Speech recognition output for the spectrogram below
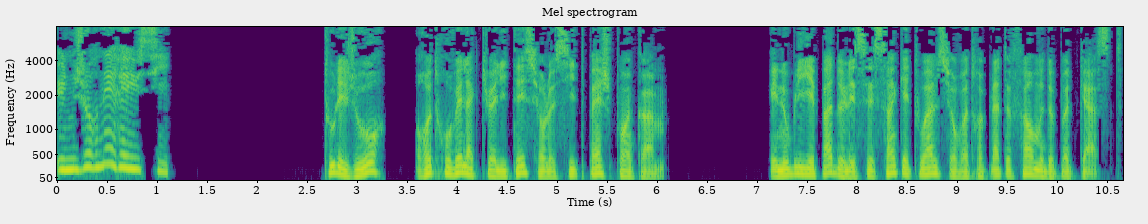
Une journée réussie. Tous les jours, retrouvez l'actualité sur le site pêche.com. Et n'oubliez pas de laisser 5 étoiles sur votre plateforme de podcast.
